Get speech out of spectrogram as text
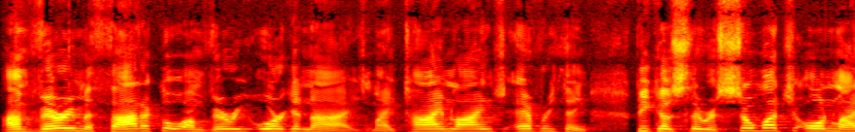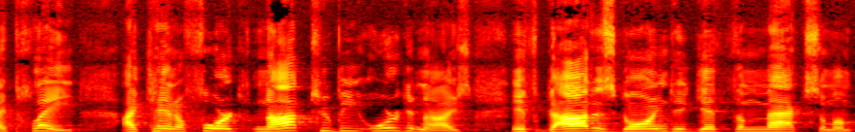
I'm very methodical, I'm very organized, my timelines, everything, because there is so much on my plate, I can't afford not to be organized if God is going to get the maximum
